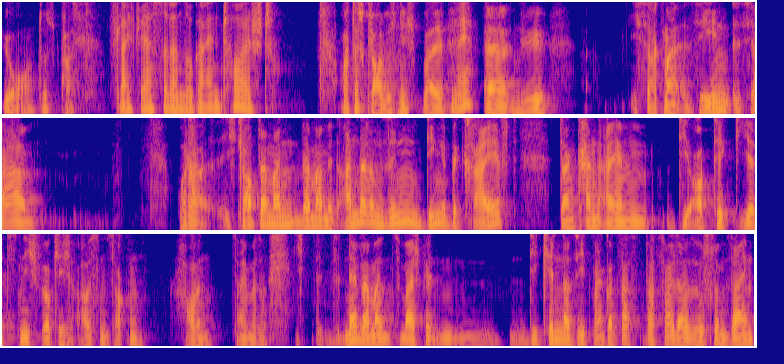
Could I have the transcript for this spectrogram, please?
Ja, das passt. Vielleicht wärst du dann sogar enttäuscht. Ach, das glaube ich nicht, weil Nee? äh, nö, ich sag mal, sehen ist ja oder ich glaube, wenn man wenn man mit anderen Sinnen Dinge begreift, dann kann einem die Optik jetzt nicht wirklich aus den Socken hauen, sagen wir so. Ich, ne, wenn man zum Beispiel die Kinder sieht, mein Gott, was was soll da so schlimm sein?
